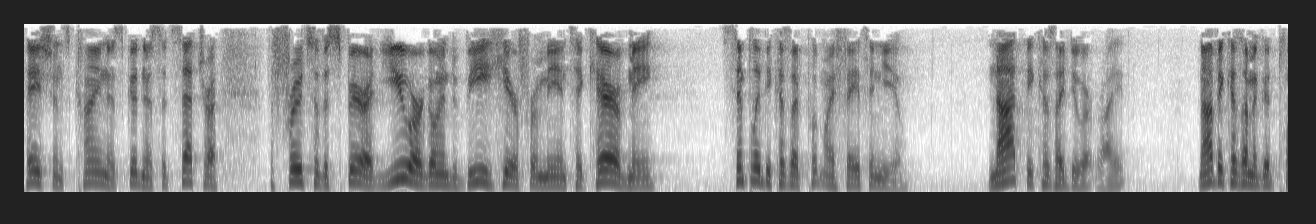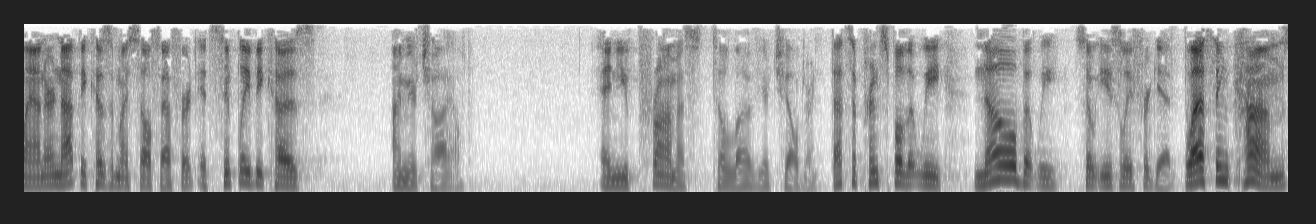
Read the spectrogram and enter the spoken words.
patience, kindness, goodness, etc. The fruits of the Spirit. You are going to be here for me and take care of me simply because I put my faith in you. Not because I do it right. Not because I'm a good planner. Not because of my self effort. It's simply because I'm your child and you promised to love your children. That's a principle that we know, but we so easily forget. Blessing comes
